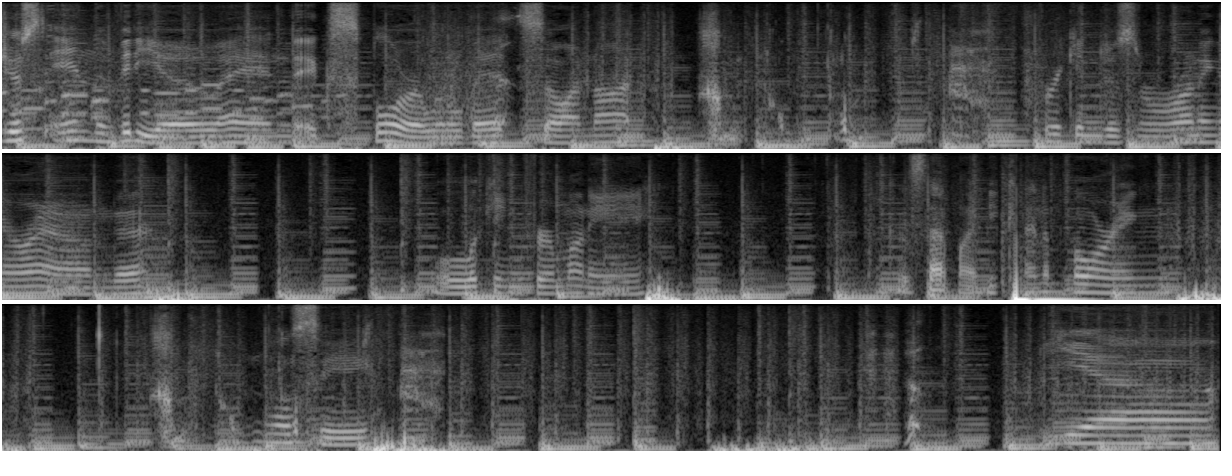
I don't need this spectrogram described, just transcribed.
just end the video and explore a little bit so I'm not freaking just running around looking for money. Because that might be kind of boring. We'll see. Yeah.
